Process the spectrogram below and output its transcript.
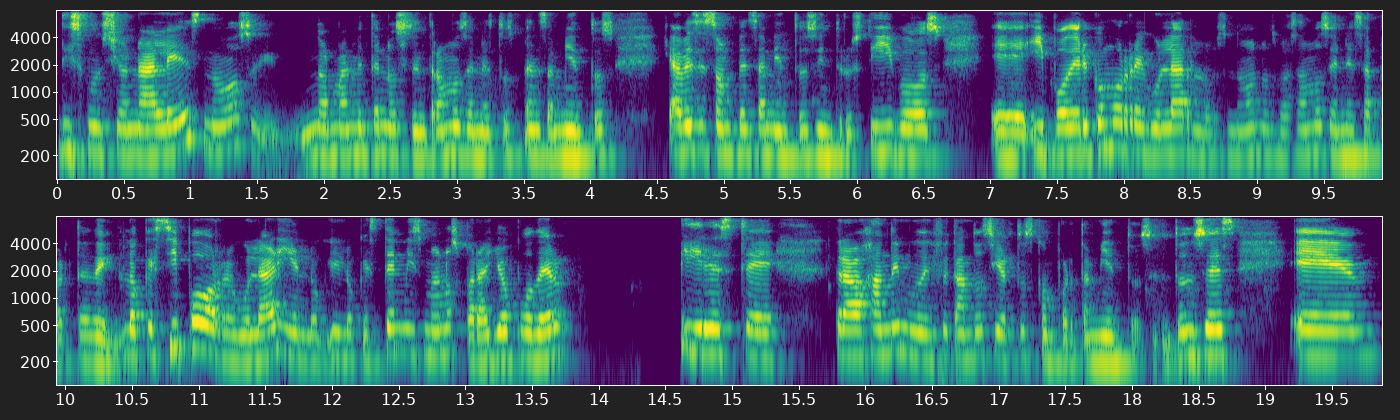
disfuncionales, ¿no? Normalmente nos centramos en estos pensamientos que a veces son pensamientos intrusivos eh, y poder como regularlos, ¿no? Nos basamos en esa parte de lo que sí puedo regular y en lo, que esté en mis manos para yo poder ir este, trabajando y modificando ciertos comportamientos. Entonces, eh,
